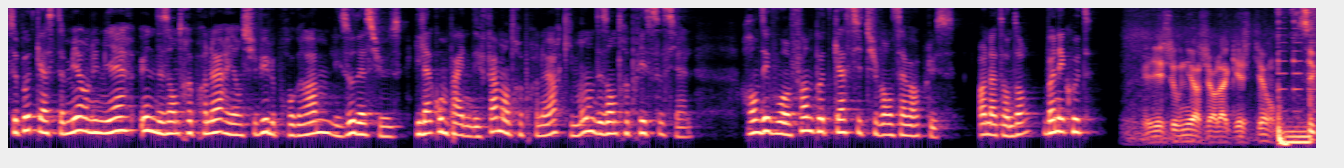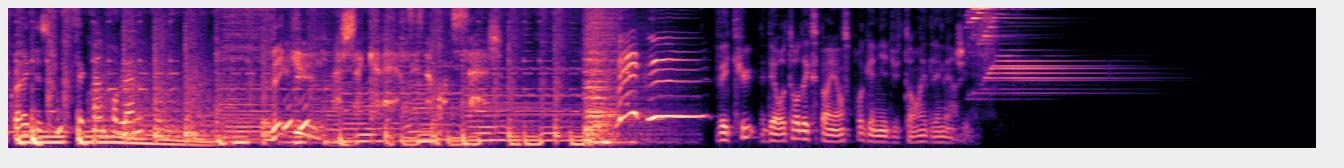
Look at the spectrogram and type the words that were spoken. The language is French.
Ce podcast met en lumière une des entrepreneurs ayant suivi le programme Les Audacieuses. Il accompagne des femmes entrepreneurs qui montent des entreprises sociales. Rendez-vous en fin de podcast si tu veux en savoir plus. En attendant, bonne écoute. J'ai des souvenirs sur la question. C'est quoi la question? C'est quoi le problème? Vécu À chaque galère, des apprentissages. Vécu, des retours d'expérience pour gagner du temps et de l'énergie.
